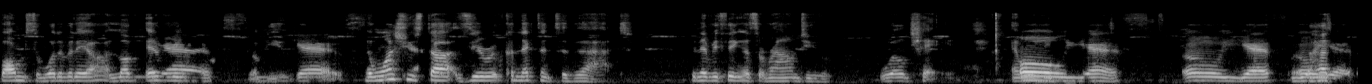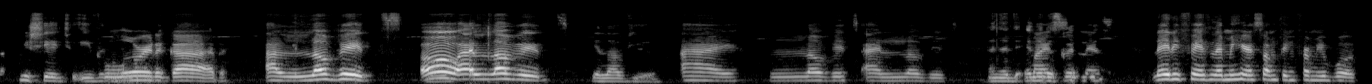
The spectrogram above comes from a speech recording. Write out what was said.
bumps and whatever they are. Love every yes. of you. Yes. And once you start zero connecting to that, then everything that's around you will change. And oh, be- yes. Oh, yes. Oh, yes. Appreciate you even Glory more. to God. I love it. Oh, I love it. You love you. I love it. I love it. And at the my goodness. Lady Faith, let me hear something from your book.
